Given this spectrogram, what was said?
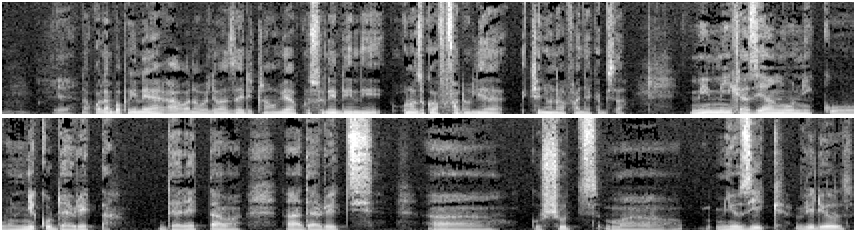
mm-hmm. yeah. na kwa wale ambao pengine hawana uelewa zaidi tunaongea kuhusu nini ni unaweza kuwafafanulia chenye unafanya kabisa mimi kazi yangu ni ku, niko director. Director wa, na direct uh, kushoot ma music videos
